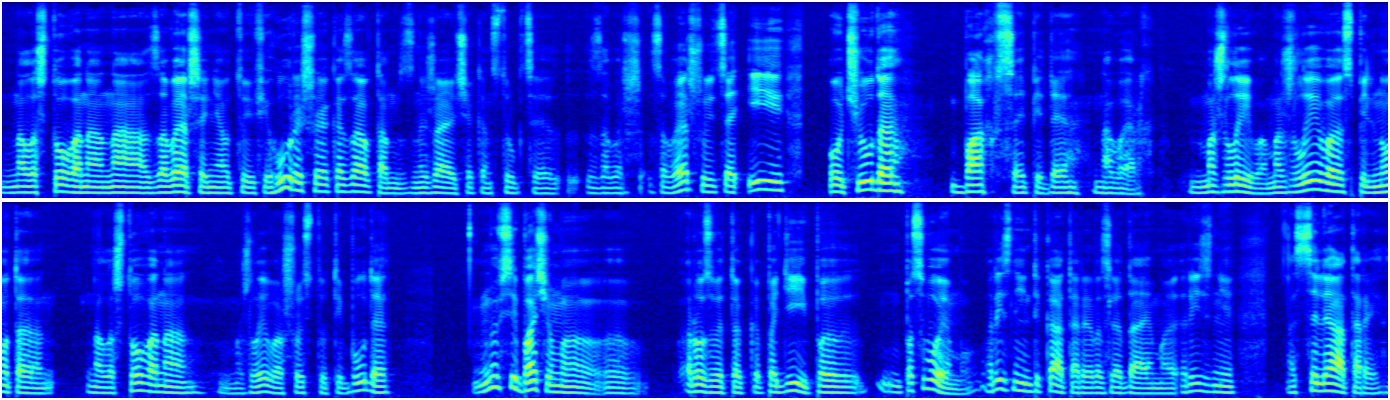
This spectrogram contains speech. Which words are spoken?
налаштована на завершення тої фігури, що я казав, там знижаюча конструкція заверш... завершується, і, о чудо, бах, все піде наверх. Можливо, можливо, спільнота налаштована, можливо, щось тут і буде. Ми всі бачимо е, розвиток подій по- по-своєму. Різні індикатори розглядаємо, різні осцилятори,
